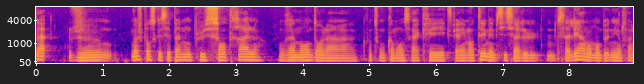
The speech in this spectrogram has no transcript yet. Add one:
bah, je, Moi, je pense que c'est pas non plus central vraiment dans la quand on commence à créer, expérimenter, même si ça, ça l'est à un moment donné. Enfin,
